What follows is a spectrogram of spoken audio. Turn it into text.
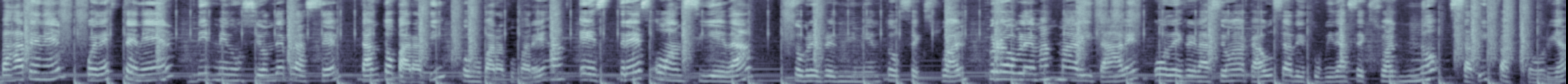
vas a tener, puedes tener disminución de placer tanto para ti como para tu pareja, estrés o ansiedad sobre rendimiento sexual, problemas maritales o de relación a causa de tu vida sexual no satisfactoria,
